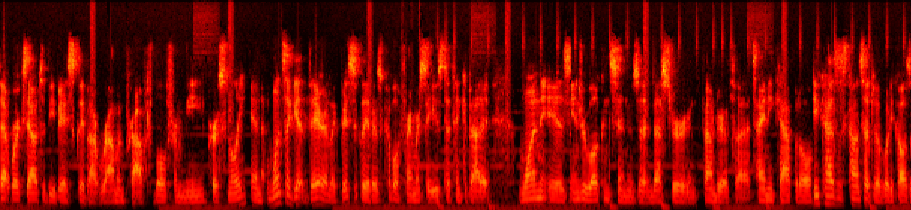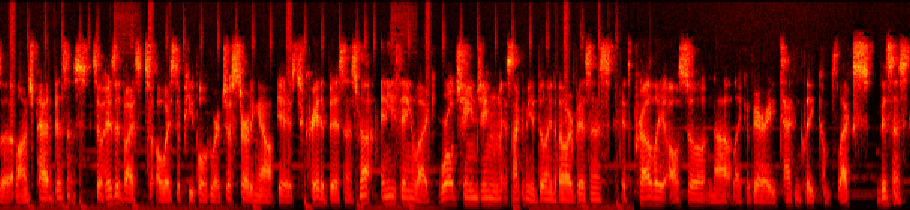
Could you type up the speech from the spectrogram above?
that works out to be basically about ramen profitable for me personally. And once I get there, like basically, there's a couple of frameworks I use to think about it. One is Andrew Wilkinson, who's an investor and founder of uh, Tiny Capital. He has this concept of what he calls a launchpad business. So his advice to always to people who are just starting out is to create a business, not anything like world changing. It's not going to be a billion dollar business. It's probably also not like a very technically complex business,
